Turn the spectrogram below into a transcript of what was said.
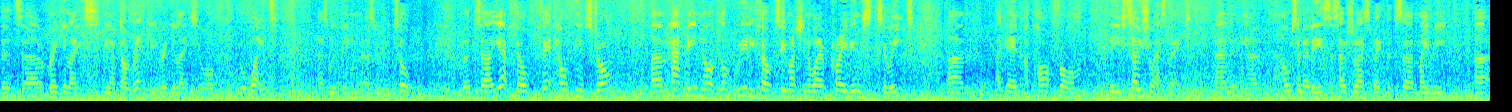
that uh, regulates, you know, directly regulates your your weight, as we've been as we've been told. But uh, yeah, felt fit, healthy, and strong. Um, happy, not not really felt too much in the way of cravings to eat. Um, again, apart from the social aspect, and you know, ultimately it's the social aspect that's uh, made me uh,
